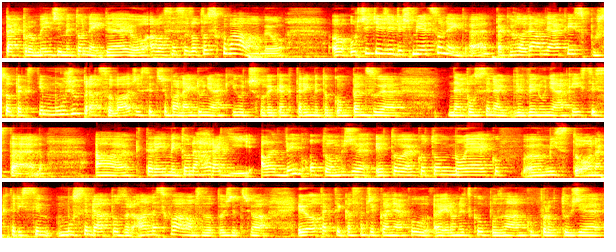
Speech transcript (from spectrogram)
tak promiň, že mi to nejde, jo, a vlastně se za to schovávám, jo. Uh, určitě, že když mi něco nejde, tak hledám nějaký způsob, jak s tím můžu pracovat, že si třeba najdu nějakého člověka, který mi to kompenzuje, nebo si vyvinu nějaký systém, a který mi to nahradí, ale vím o tom, že je to jako to moje jako e, místo, na který si musím dát pozor, ale neschovávám se za to, že třeba, jo, tak teďka jsem řekla nějakou ironickou poznámku, protože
